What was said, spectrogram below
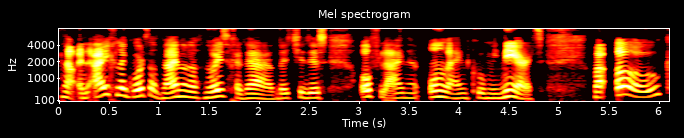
Nou, en eigenlijk wordt dat bijna nog nooit gedaan. Dat je dus offline en online combineert. Maar ook,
